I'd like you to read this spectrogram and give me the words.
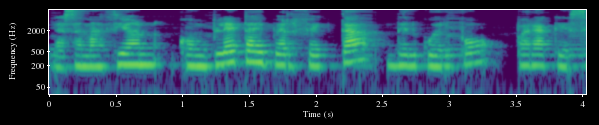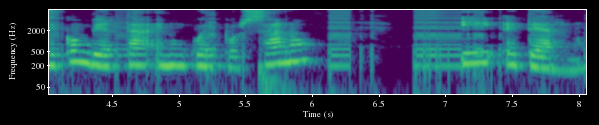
La sanación completa y perfecta del cuerpo para que se convierta en un cuerpo sano y eterno.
